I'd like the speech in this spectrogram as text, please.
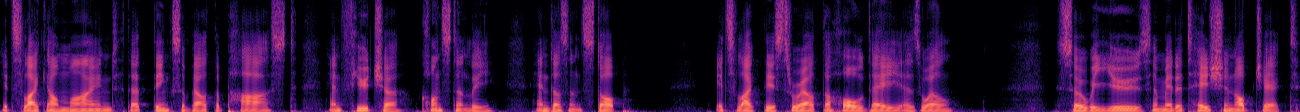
It's like our mind that thinks about the past and future constantly and doesn't stop. It's like this throughout the whole day as well. So we use a meditation object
